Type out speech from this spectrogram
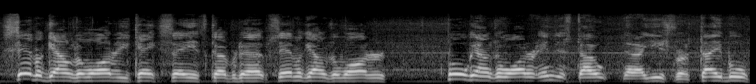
seven gallons of water, you can't see, it's covered up, seven gallons of water, four gallons of water in this tote that I use for a table,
